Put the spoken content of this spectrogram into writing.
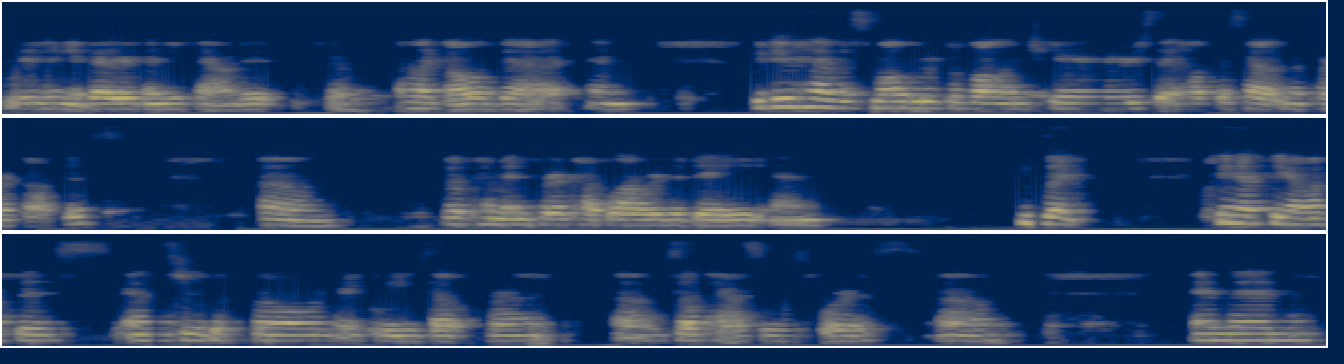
leaving it better than you found it. So I like all of that. And we do have a small group of volunteers that help us out in the park office. Um, they'll come in for a couple hours a day and like clean up the office, answer the phone, rake leaves out front, um, sell passes for us. Um, and then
